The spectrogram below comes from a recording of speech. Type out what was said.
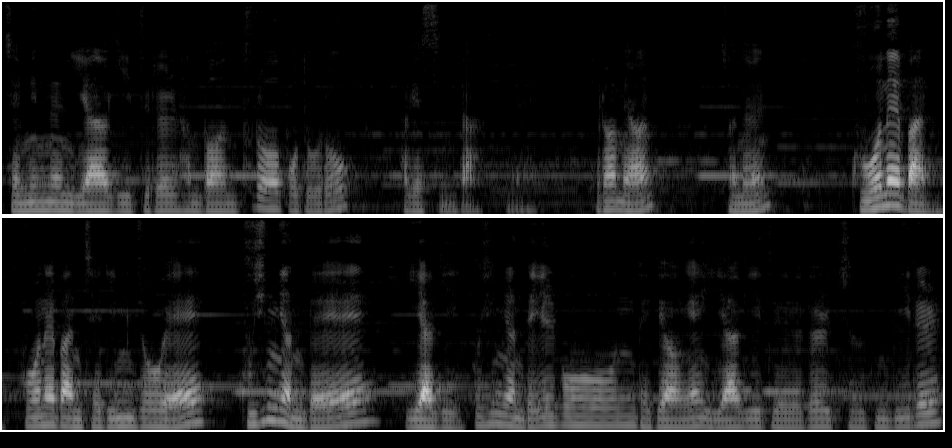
재밌는 이야기들을 한번 풀어보도록 하겠습니다. 네, 그러면 저는 구원의 반, 구원의 반 재림조의 90년대의 이야기, 90년대 일본 배경의 이야기들을 준비를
